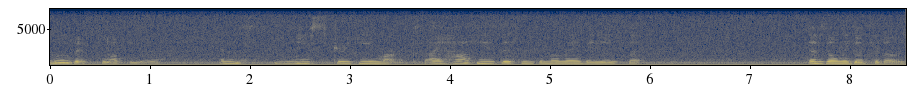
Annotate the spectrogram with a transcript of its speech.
A little bit fluffier. And this streaky marks. I have used this in some of my videos, but it was only good for those.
